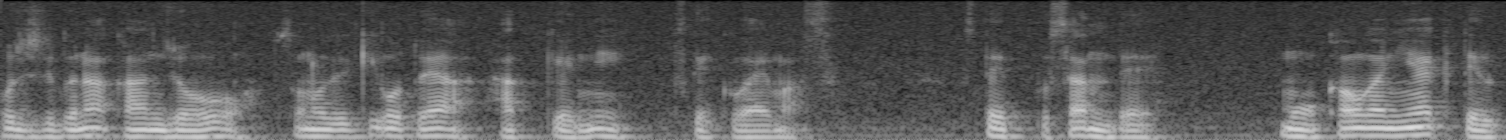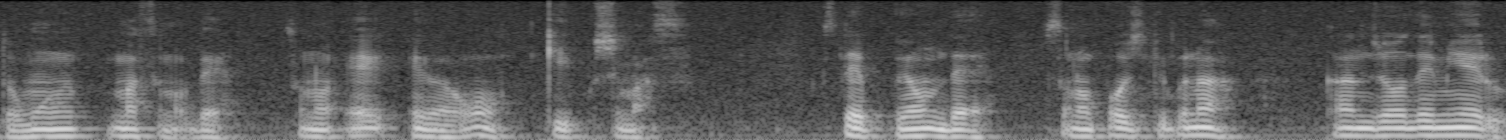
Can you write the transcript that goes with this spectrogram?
ポジティブな感情をその出来事や発見に付け加えます。ステップ3でもう顔がにやけていると思いますのでその笑顔をキープします。ステップ4でそのポジティブな感情で見える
